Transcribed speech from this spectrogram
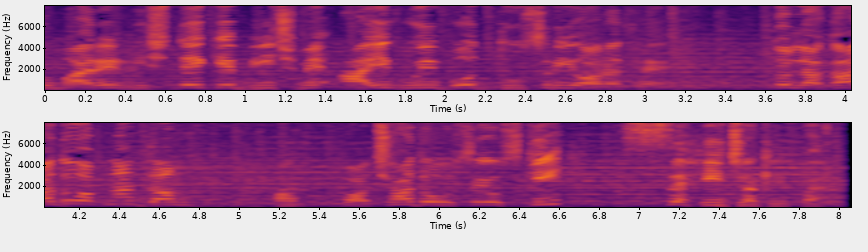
तुम्हारे रिश्ते के बीच में आई हुई वो दूसरी औरत है। तो लगा दो अपना दम। और पहुँचा दो उसे उसकी सही जगह पर।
